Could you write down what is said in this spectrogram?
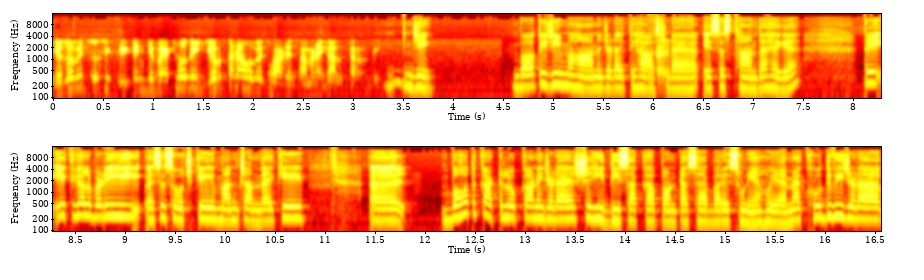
ਜਦੋਂ ਵੀ ਤੁਸੀਂ ਮੀਟਿੰਗ 'ਚ ਬੈਠੋ ਦੀ ਜ਼ਰੂਰਤ ਨਾ ਹੋਵੇ ਤੁਹਾਡੇ ਸਾਹਮਣੇ ਗੱਲ ਕਰਨ ਦੀ। ਜੀ। ਬਹੁਤ ਹੀ ਜੀ ਮਹਾਨ ਜਿਹੜਾ ਇਤਿਹਾਸ ਜਿਹੜਾ ਹੈ ਇਸ ਸਥਾਨ ਦਾ ਹੈਗਾ ਤੇ ਇੱਕ ਗੱਲ ਬੜੀ ਐਸੇ ਸੋਚ ਕੇ ਮਨ ਚ ਆਉਂਦਾ ਹੈ ਕਿ ਬਹੁਤ ਘੱਟ ਲੋਕਾਂ ਨੇ ਜਿਹੜਾ ਹੈ ਸ਼ਹੀਦੀ ਸਾਕਾ ਪੌਂਟਾ ਸਾਹਿਬ ਬਾਰੇ ਸੁਣਿਆ ਹੋਇਆ। ਮੈਂ ਖੁਦ ਵੀ ਜਿਹੜਾ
